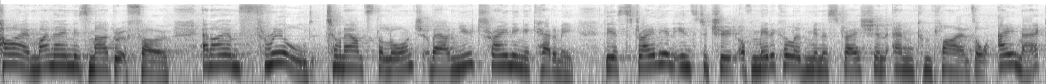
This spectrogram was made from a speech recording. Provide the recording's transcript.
Hi, my name is Margaret Faux and I am thrilled to announce the launch of our new training academy, the Australian Institute of Medical Administration and Compliance or AIMAC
